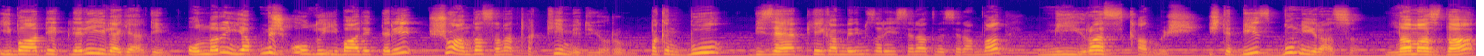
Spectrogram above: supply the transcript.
ibadetleriyle geldim. Onların yapmış olduğu ibadetleri şu anda sana takdim ediyorum. Bakın bu bize Peygamberimiz Aleyhisselatü Vesselam'dan miras kalmış. İşte biz bu mirası namazda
